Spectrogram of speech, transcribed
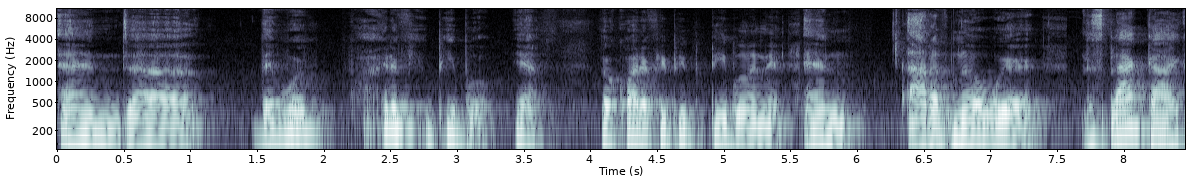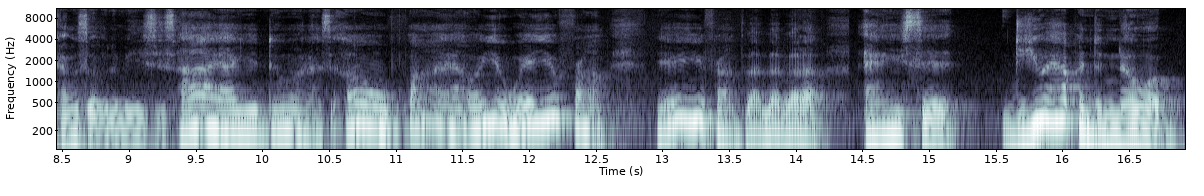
And uh, there were quite a few people, yeah, there were quite a few people, people in there. And out of nowhere, this black guy comes over to me. He says, "Hi, how you doing?" I said, "Oh, fine. How are you? Where are you from? Where are you from?" Blah blah blah. blah. And he said, "Do you happen to know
